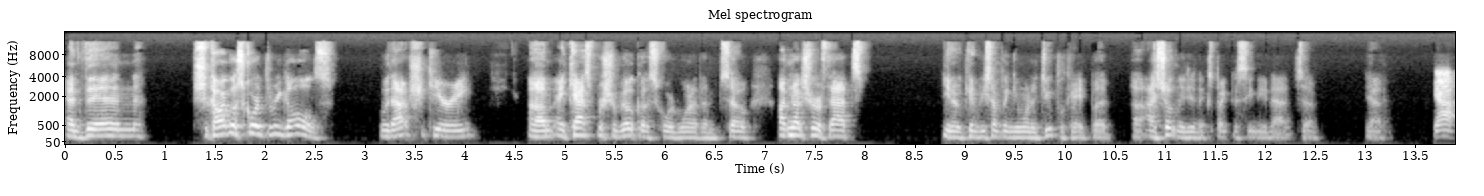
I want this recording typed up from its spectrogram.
yeah. and then Chicago scored three goals without Shaqiri, um, and Kacper Przybylko scored one of them. So I'm not sure if that's you know going to be something you want to duplicate, but uh, I certainly didn't expect to see any of that. So yeah, yeah.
